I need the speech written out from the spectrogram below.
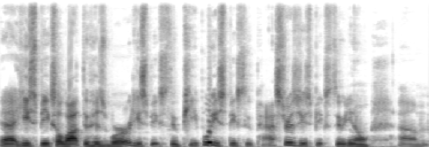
Uh, he speaks a lot through his word. He speaks through people. He speaks through pastors. He speaks through, you know, um,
